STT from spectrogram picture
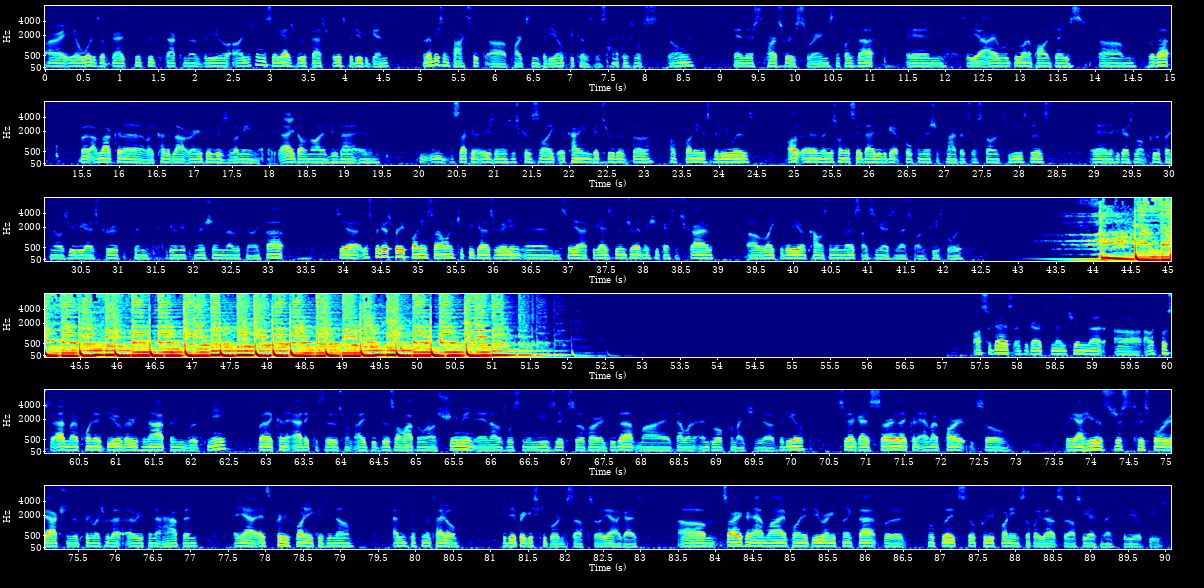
Alright, yo, what is up guys? KingSpooked back in another video. Uh, I just want to say guys really fast before this video begins. There might be some toxic uh, parts in the video because it's Hypixel Stone and there's parts where he's swearing and stuff like that. And so yeah, I do want to apologize um, for that. But I'm not gonna like cut it out or anything because I mean I don't know how to do that and the second reason is just because like it kind of gets rid of the how funny this video is uh, and I just want to say that I did get full permission from Hypixel Stone to use this and if you guys want proof I can always give you guys proof of him giving me permission and everything like that. So yeah this video is pretty funny so I don't want to keep you guys waiting and so yeah if you guys do enjoy it make sure you guys subscribe uh, like the video and comment something nice I'll see you guys next one. Peace boys Also guys, I forgot to mention that uh, I was supposed to add my point of view of everything that happened with me, but I couldn't add it because it was when I did this all happened when I was streaming and I was listening to music, so if I were to do that, my that wouldn't end well for my uh, video. So yeah guys, sorry that I couldn't add my part, so, but yeah, here's just his full reaction to pretty much what everything that happened. And yeah, it's pretty funny because, you know, as you can tell from the title, he did break his keyboard and stuff, so yeah guys. Um, sorry I couldn't add my point of view or anything like that, but hopefully it's still pretty funny and stuff like that. So I'll see you guys in the next video. Peace.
